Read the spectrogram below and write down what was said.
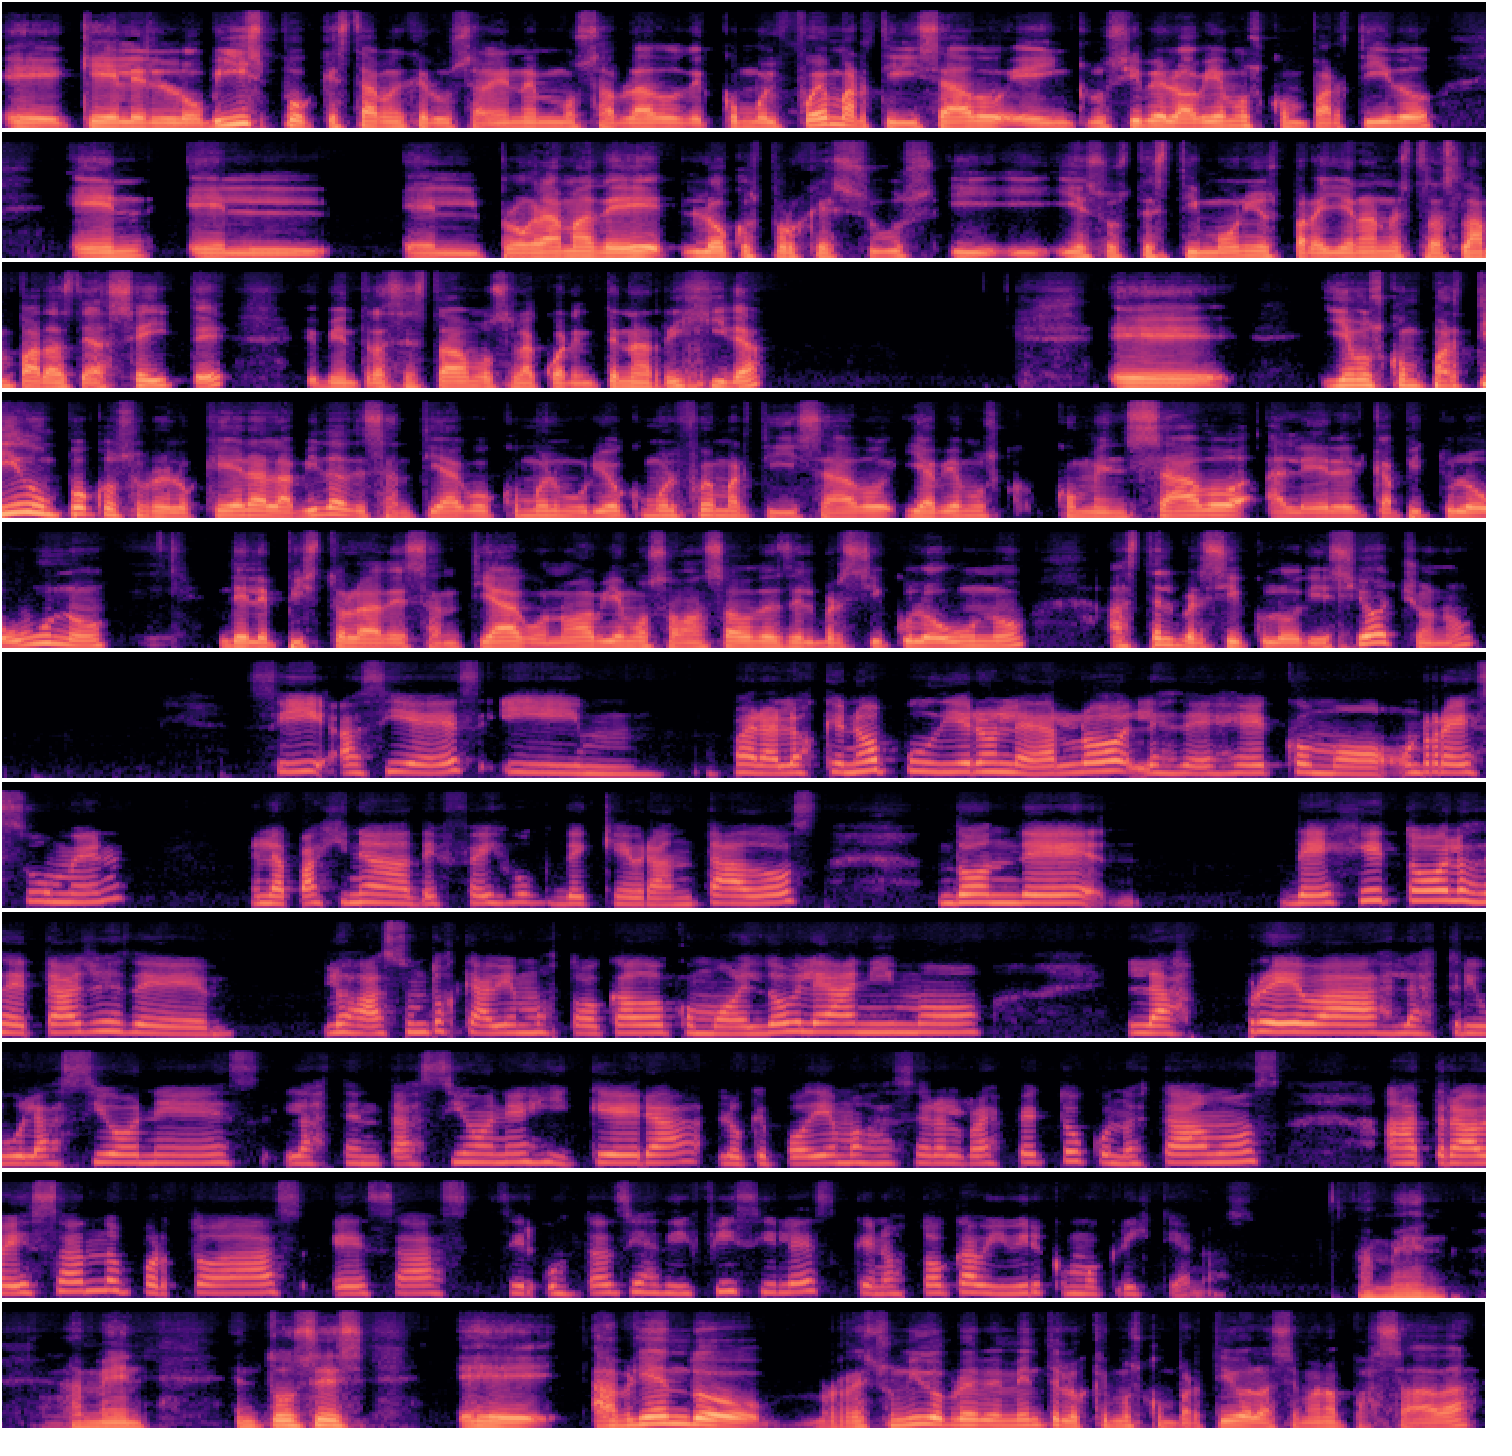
eh, que él era el obispo que estaba en Jerusalén. Hemos hablado de cómo él fue martirizado e inclusive lo habíamos compartido en el, el programa de Locos por Jesús y, esos testimonios para llenar nuestras lámparas de aceite eh, mientras estábamos en la cuarentena rígida. Eh, y hemos compartido un poco sobre lo que era la vida de Santiago, cómo él murió, cómo él fue martirizado, y habíamos comenzado a leer el capítulo 1 de la epístola de Santiago, ¿no? Habíamos avanzado desde el versículo 1 hasta el versículo 18, ¿no? Sí, así es. Y para los que no pudieron leerlo, les dejé como un resumen en la página de Facebook de Quebrantados, donde dejé todos los detalles de los asuntos que habíamos tocado, como el doble ánimo, las pruebas, las tribulaciones, las tentaciones y qué era lo que podíamos hacer al respecto cuando estábamos atravesando por todas esas circunstancias difíciles que nos toca vivir como cristianos. Amén, amén. Entonces, eh, habiendo resumido brevemente lo que hemos compartido la semana pasada,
